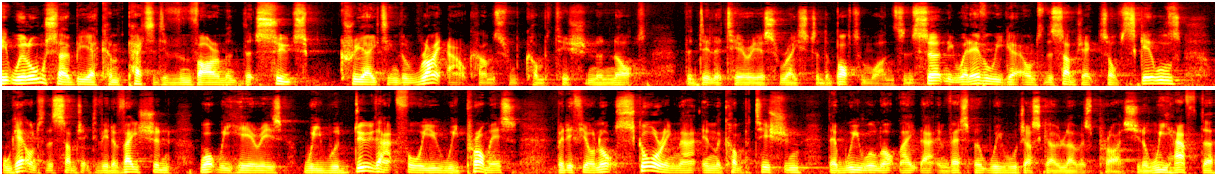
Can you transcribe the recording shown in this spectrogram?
It will also be a competitive environment that suits creating the right outcomes from competition and not the deleterious race to the bottom ones. And certainly, whenever we get onto the subjects of skills or get onto the subject of innovation, what we hear is we would do that for you, we promise, but if you're not scoring that in the competition, then we will not make that investment. We will just go lowest price. You know, we have to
